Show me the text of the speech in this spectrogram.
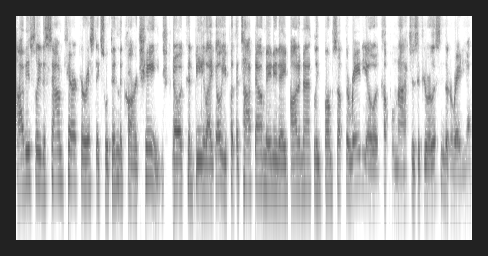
Obviously, the sound characteristics within the car change. You know, it could be like, oh, you put the top down, maybe they automatically bumps up the radio a couple notches if you were listening to the radio.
